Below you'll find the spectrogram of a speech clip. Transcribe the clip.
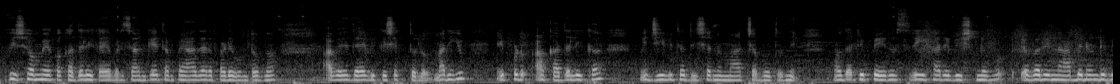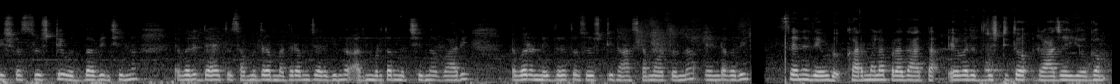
విశ్వం యొక్క కదలిక ఎవరి సంకేతంపై ఆధారపడి ఉంటుందో అవే దైవిక శక్తులు. మరియు ఇప్పుడు ఆ కదలిక మీ జీవిత దిశను మార్చబోతుంది. మొదటి పేరు శ్రీహరి విష్ణువు. ఎవరి నాభి నుండి విశ్వ సృష్టి ఉద్భవించిందో ఎవరి దయతో సముద్రం మధురం జరిగిందో అమృతం వచ్చిందో వారి ఎవరు నిద్రతో సృష్టి నాశనం అవుతుందో రెండవది శనిదేవుడు కర్మల ప్రదాత ఎవరి దృష్టితో రాజయోగం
